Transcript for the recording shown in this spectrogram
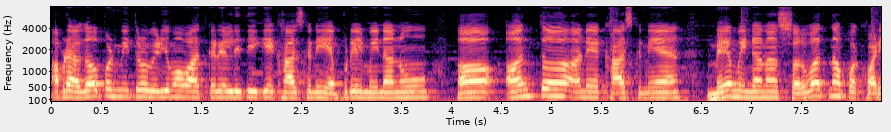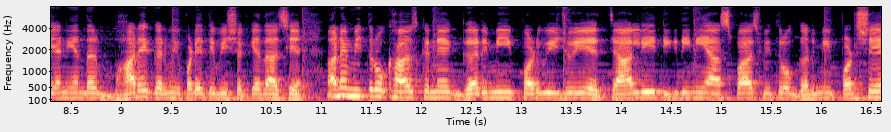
આપણે અગાઉ પણ મિત્રો વિડીયોમાં વાત કરેલી હતી કે ખાસ કરીને એપ્રિલ મહિનાનું અંત અને ખાસ કરીને મે મહિનાના શરૂઆતના પખવાડિયાની અંદર ભારે ગરમી પડે તેવી શક્યતા છે. અને મિત્રો, ખાસ કરીને ગરમી પડવી જોઈએ. ચાલીસ ડિગ્રીની આસપાસ મિત્રો ગરમી પડશે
